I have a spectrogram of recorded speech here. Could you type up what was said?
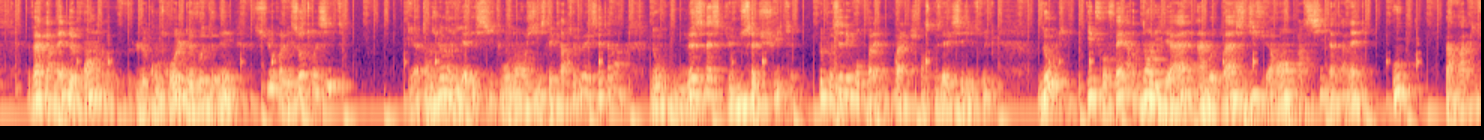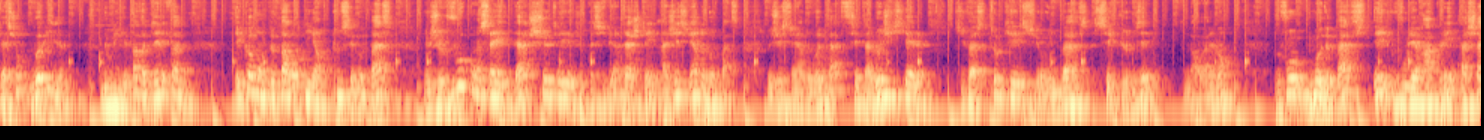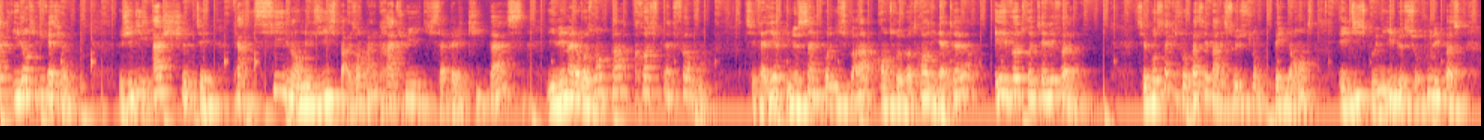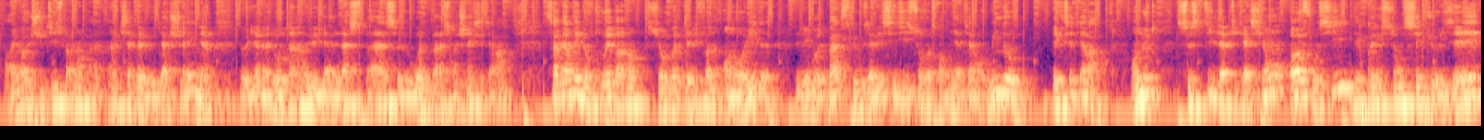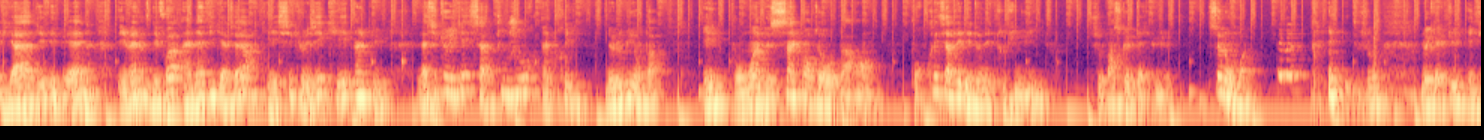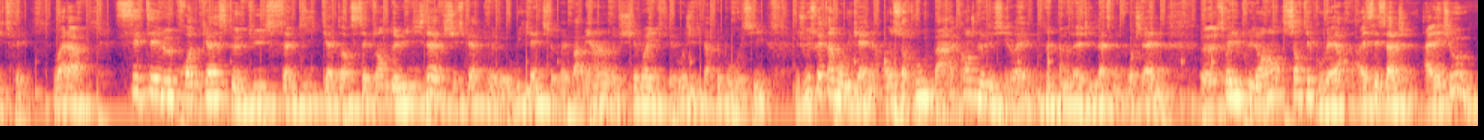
va permettre de prendre le contrôle de vos données sur les autres sites. Et attention, il y a des sites où on enregistre les cartes bleues, etc. Donc, ne serait-ce qu'une seule fuite peut poser des gros problèmes. Voilà, je pense que vous avez saisi le truc. Donc, il faut faire, dans l'idéal, un mot de passe différent par site internet ou par application mobile. N'oubliez pas votre téléphone. Et comme on ne peut pas retenir tous ces mots de passe, je vous conseille d'acheter, je précise bien d'acheter, un gestionnaire de mots de passe. Le gestionnaire de mots de passe, c'est un logiciel qui va stocker sur une base sécurisée, normalement, vos mots de passe et vous les rappeler à chaque identification. J'ai dit acheter, car s'il en existe par exemple un gratuit qui s'appelle KeePass, il n'est malheureusement pas cross-platform. C'est-à-dire qu'il ne synchronise pas entre votre ordinateur et votre téléphone. C'est pour ça qu'il faut passer par des solutions payantes et disponibles sur tous les postes. Alors moi j'utilise par exemple un, qui s'appelle Dashlane, euh, il y en a d'autres, hein. il y a LastPass, euh, OnePass, machin, etc. Ça permet de retrouver par exemple sur votre téléphone Android les mots de passe que vous avez saisis sur votre ordinateur Windows, etc. En outre, ce style d'application offre aussi des connexions sécurisées via des VPN et même des fois un navigateur qui est sécurisé qui est inclus. La sécurité, ça a toujours un prix, ne l'oublions pas. Et pour moins de 50 euros par an, pour préserver des données toute une vie, je pense que le calcul, selon moi, toujours, le calcul est vite fait. Voilà, c'était le podcast du samedi 14 septembre 2019. J'espère que le week-end se prépare bien. Chez moi, il fait beau. J'espère que pour vous aussi. Je vous souhaite un bon week-end. On se retrouve bah, quand je le déciderai, à mon avis, la semaine prochaine. Euh, soyez prudents, sortez couverts, restez sages. Allez, tchou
